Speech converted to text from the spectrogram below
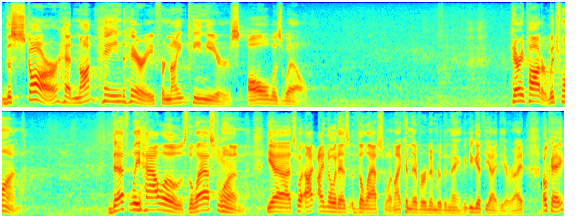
The scar had not pained Harry for 19 years. All was well. Harry Potter, which one? Deathly Hallows, the last one. Yeah, that's what I, I know it as the last one. I can never remember the name, but you get the idea, right? Okay,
